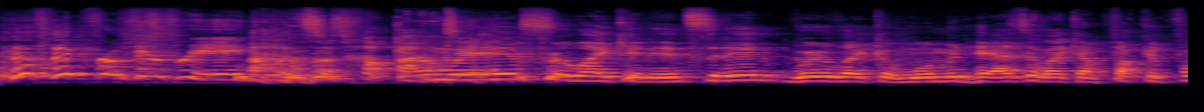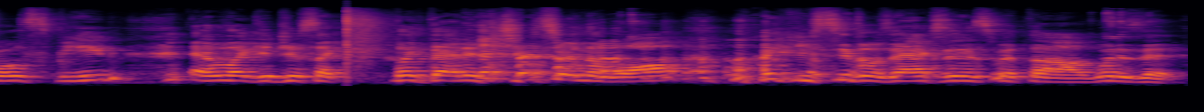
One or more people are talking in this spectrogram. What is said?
like from every angle, it's just fucking. I'm waiting dicks. for like an incident where like a woman has it like on fucking full speed and like it just like like that that is just in the wall. Like you see those accidents with uh what is it?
